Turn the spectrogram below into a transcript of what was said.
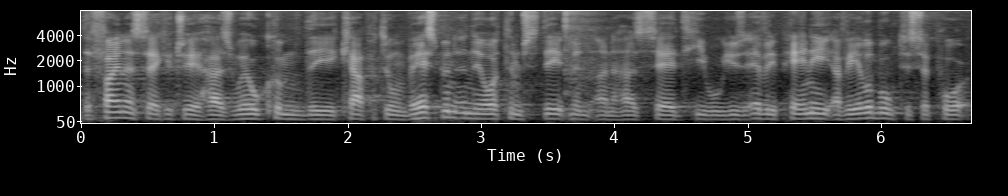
The Finance Secretary has welcomed the capital investment in the autumn statement and has said he will use every penny available to support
